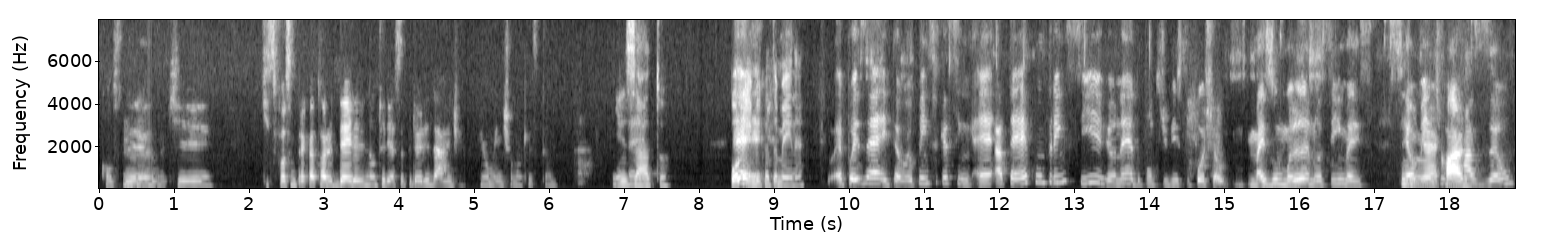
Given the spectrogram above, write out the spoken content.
Considerando uhum. que, que se fosse um precatório dele, ele não teria essa prioridade. Realmente é uma questão. Exato. É. Polêmica é, também, né? É, pois é, então, eu penso que assim, é até compreensível, né, do ponto de vista, poxa, mais humano, assim, mas Sim, realmente é, claro. uma razão,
